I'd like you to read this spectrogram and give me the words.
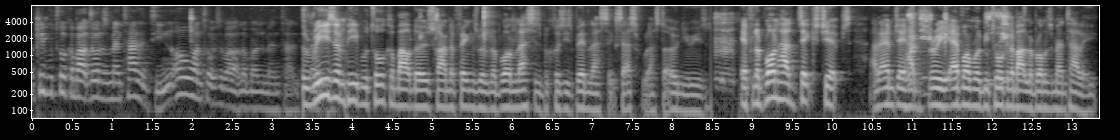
And people talk about Jordan's mentality. No one talks about LeBron's mentality. The reason people talk about those kind of things with LeBron less is because he's been less successful. That's the only reason. Mm. If LeBron had six chips and MJ had three, everyone would be talking about LeBron's mentality.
